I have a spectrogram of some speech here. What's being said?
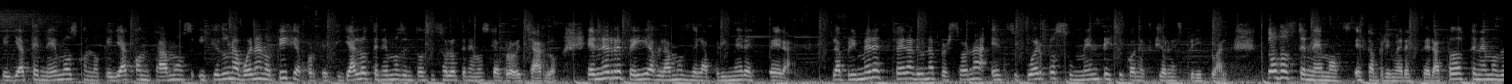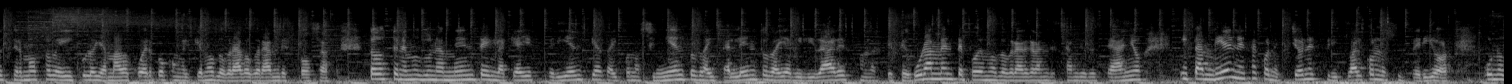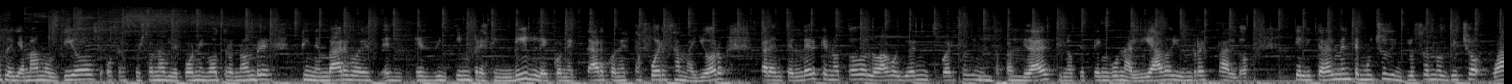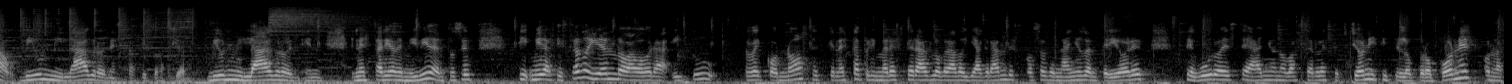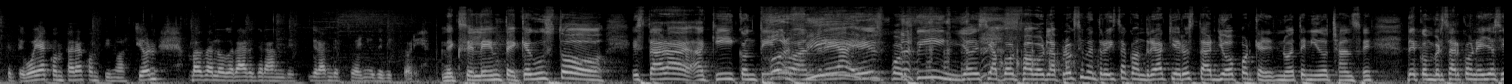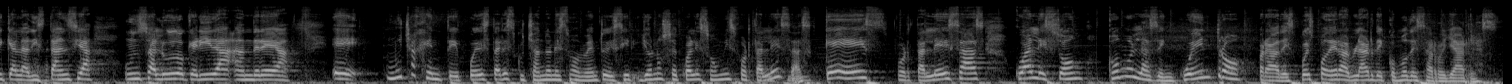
que, ya tenemos, con lo que ya contamos y que es una buena noticia, porque si ya lo tenemos, entonces solo tenemos que aprovecharlo. En RPI hablamos de la primera espera. La primera esfera de una persona es su cuerpo, su mente y su conexión espiritual. Todos tenemos esta primera esfera, todos tenemos este hermoso vehículo llamado cuerpo con el que hemos logrado grandes cosas. Todos tenemos una mente en la que hay experiencias, hay conocimientos, hay talentos, hay habilidades con las que seguramente podemos lograr grandes cambios este año y también esa conexión espiritual con lo superior. Unos le llamamos Dios, otras personas le ponen otro nombre, sin embargo es, es imprescindible conectar con esta fuerza mayor para entender que no todo lo hago yo en mis esfuerzos y mis capacidades, sino que tengo un aliado y un respaldo que literalmente muchos incluso hemos dicho, wow, vi un milagro en esta situación, vi un milagro en, en, en esta área de mi vida. Entonces, si, mira, si estás oyendo ahora y tú reconoces que en esta primera esfera has logrado ya grandes cosas en años anteriores, seguro este año no va a ser la excepción y si te lo propones con las que te voy a contar a continuación, vas a lograr grandes, grandes sueños de victoria. Excelente, qué gusto estar aquí contigo, Andrea. Es por fin. Yo decía, por favor, la próxima entrevista con Andrea quiero estar yo porque no he tenido chance de conversar con ella, así que a la distancia, un saludo, querida Andrea. Eh, mucha gente puede estar escuchando en este momento y decir, yo no sé cuáles son mis fortalezas. ¿Qué es fortalezas? ¿Cuáles son? ¿Cómo las encuentro? Para después poder hablar de cómo desarrollarlas.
